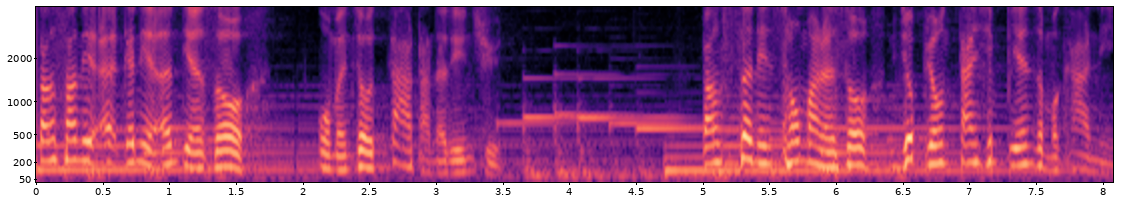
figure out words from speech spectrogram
当上帝恩给你恩典的时候，我们就大胆的领取；当圣灵充满的时候，你就不用担心别人怎么看你。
